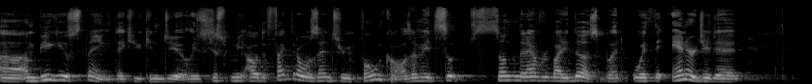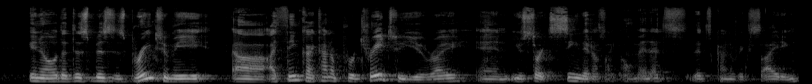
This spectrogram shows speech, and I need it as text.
uh, ambiguous thing that you can do. It's just me. Oh, the fact that I was answering phone calls. I mean, it's so, something that everybody does, but with the energy that you know that this business bring to me, uh, I think I kind of portrayed to you, right? And you start seeing that. I was like, oh man, that's that's kind of exciting.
